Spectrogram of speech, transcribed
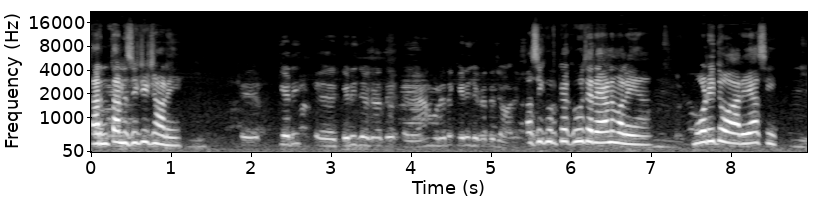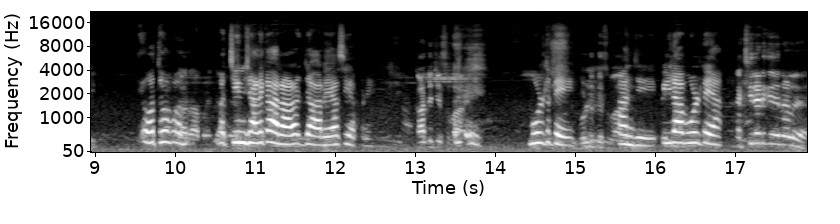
ਤਰਨ ਤਾਰਨ ਸਿਟੀ ਥਾਣੇ। ਤੇ ਕਿਹੜੀ ਅਹ ਕਿਹੜੀ ਜਗ੍ਹਾ ਤੇ ਰਹਿਣ ਵਾਲੇ ਤੇ ਕਿਹੜੀ ਜਗ੍ਹਾ ਤੇ ਜਾ ਰਹੇ ਅਸੀਂ ਗੁਰਕੇ ਖੂਹ ਤੇ ਰਹਿਣ ਵਾਲੇ ਆ ਮੋੜੀ ਤੋਂ ਆ ਰਿਹਾ ਸੀ। ਉਥੋਂ ਬੱਚੀ ਨੂੰ ਛੱਡ ਘਰ ਆ- ਜਾ ਰਿਹਾ ਸੀ ਆਪਣੇ। ਕੱਦ ਚ ਸਵਾਰ? ਬੁਲਟ ਤੇ। ਬੁਲਟ ਤੇ ਸਵਾਰ। ਹਾਂਜੀ ਪੀਲਾ ਬੁਲਟ ਆ। ਐਕਸੀਡੈਂਟ ਕਿਹਦੇ ਨਾਲ ਹੋਇਆ?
